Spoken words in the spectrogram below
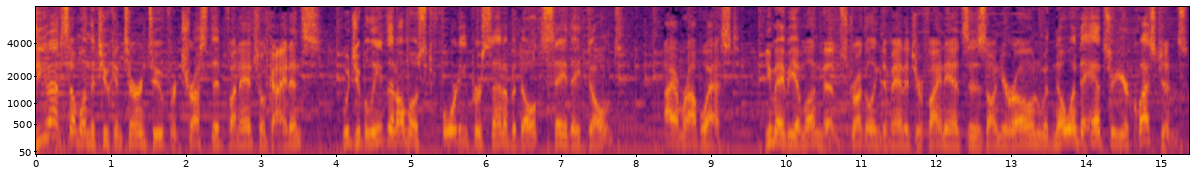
Do you have someone that you can turn to for trusted financial guidance? Would you believe that almost 40% of adults say they don't? Hi, I'm Rob West. You may be among them, struggling to manage your finances on your own with no one to answer your questions.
